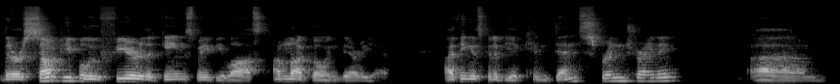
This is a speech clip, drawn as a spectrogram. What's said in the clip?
There are some people who fear that games may be lost. I'm not going there yet. I think it's going to be a condensed spring training. Um,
